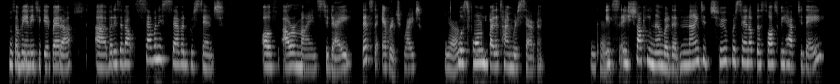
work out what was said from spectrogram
Something I need to get better. Uh, but it's about seventy seven percent of our minds today. That's the average, right? Yeah. Was formed by the time we're seven. Okay. It's a shocking number that 92% of the thoughts we have today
